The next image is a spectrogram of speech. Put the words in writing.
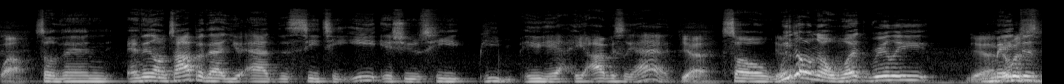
Wow. So then, and then on top of that, you add the CTE issues he he he he obviously had. Yeah. So we don't know what really Yeah. made was- Mm-hmm.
